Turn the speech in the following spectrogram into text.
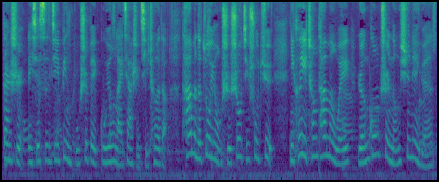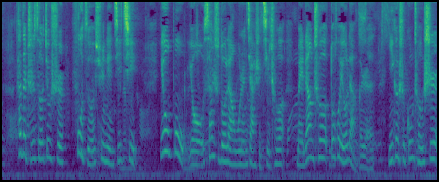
但是那些司机并不是被雇佣来驾驶汽车的，他们的作用是收集数据。你可以称他们为人工智能训练员，他的职责就是负责训练机器。优步有三十多辆无人驾驶汽车，每辆车都会有两个人，一个是工程师，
